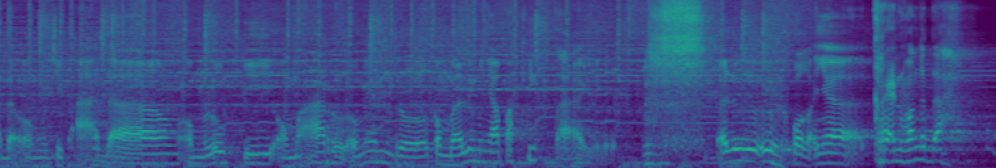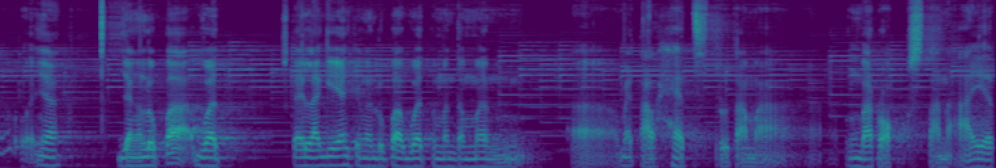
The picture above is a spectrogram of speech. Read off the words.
Ada Om Mujib Adam Om Lupi Om Arul Om Endro kembali menyapa kita gitu. Aduh pokoknya keren banget dah. Pokoknya jangan lupa buat sekali lagi ya jangan lupa buat teman-teman uh, metal heads terutama uh, penggemar rock tanah air.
